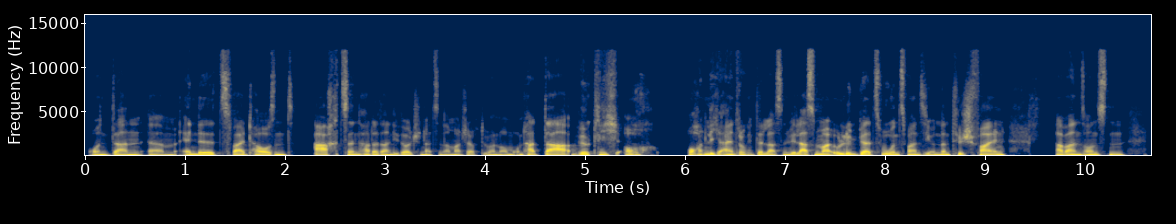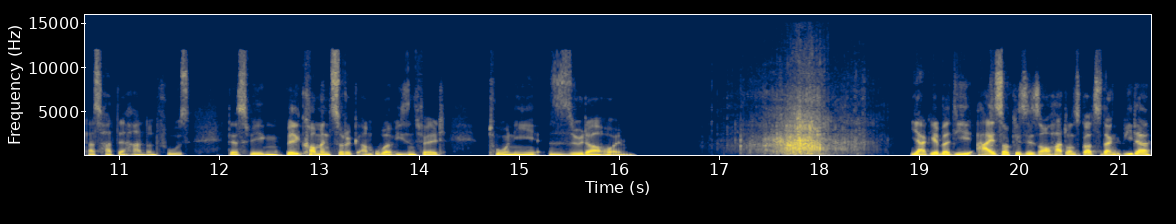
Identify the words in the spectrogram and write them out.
Und dann ähm, Ende 2018 hat er dann die deutsche Nationalmannschaft übernommen und hat da wirklich auch ordentlich Eindruck hinterlassen. Wir lassen mal Olympia 22 unter den Tisch fallen, aber ansonsten, das hatte Hand und Fuß. Deswegen willkommen zurück am Oberwiesenfeld, Toni Söderholm. Ja, Gilbert, die Eishockeysaison hat uns Gott sei Dank wieder.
